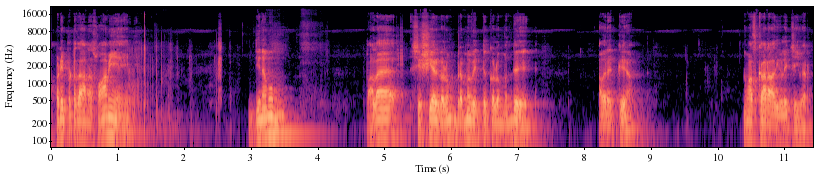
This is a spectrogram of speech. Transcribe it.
அப்படிப்பட்டதான சுவாமியை தினமும் பல சிஷ்யர்களும் பிரம்மவித்துக்களும் வந்து அவருக்கு நமஸ்காராதிகளை செய்வர்.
